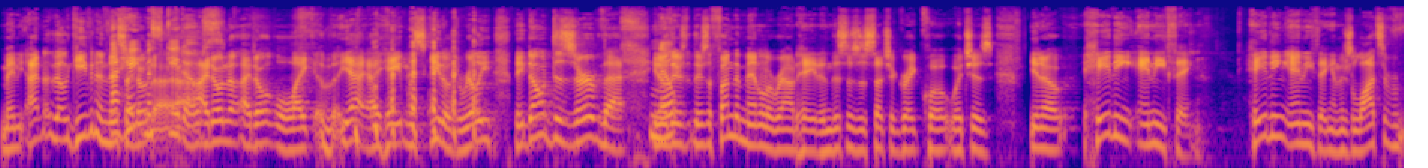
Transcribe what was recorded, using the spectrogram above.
many i don't like even in this I hate don't mosquitoes. i don't i don't like yeah i hate mosquitoes. Really? They don't deserve that. You know there's there's a fundamental around hate and this is a, such a great quote which is you know hating anything hating anything and there's lots of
